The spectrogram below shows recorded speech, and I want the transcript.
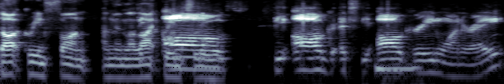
dark green font, and then the light green all- sleeves. The all it's the all green one, right?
